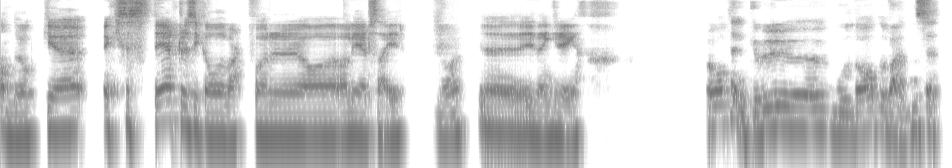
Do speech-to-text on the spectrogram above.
hadde jo ikke eksistert hvis ikke hadde vært for alliert seier Nei. i den krigen. Men hva tenker du, hvordan hadde verden sett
